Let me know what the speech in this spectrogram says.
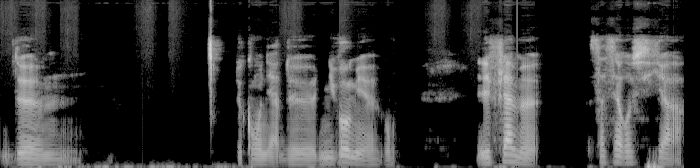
de de comment dire de niveau mais bon les flammes euh, ça sert aussi à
